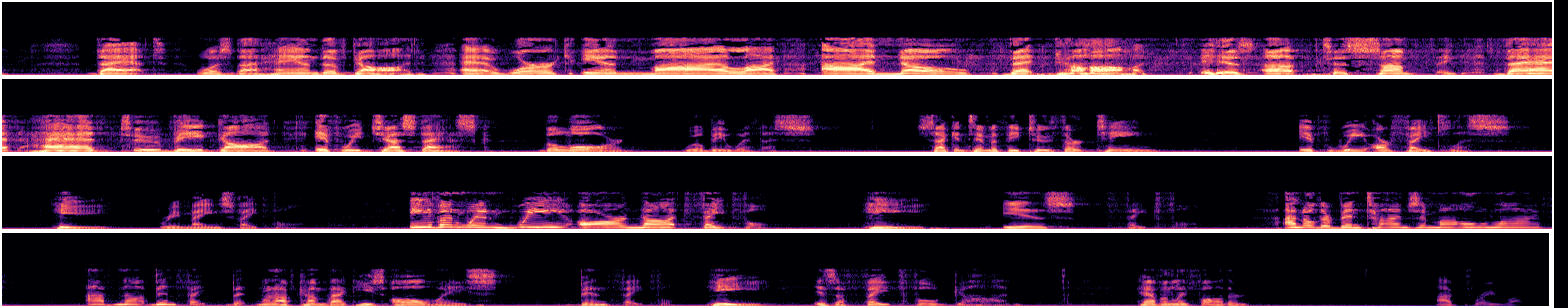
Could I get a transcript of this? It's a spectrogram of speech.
that was the hand of God at work in my life. I know that God is up to something. That had to be God. If we just ask, the Lord will be with us. 2 Timothy 2:13 If we are faithless, he remains faithful. Even when we are not faithful, he is faithful. I know there have been times in my own life I've not been faithful, but when I've come back, He's always been faithful. He is a faithful God. Heavenly Father, I pray right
